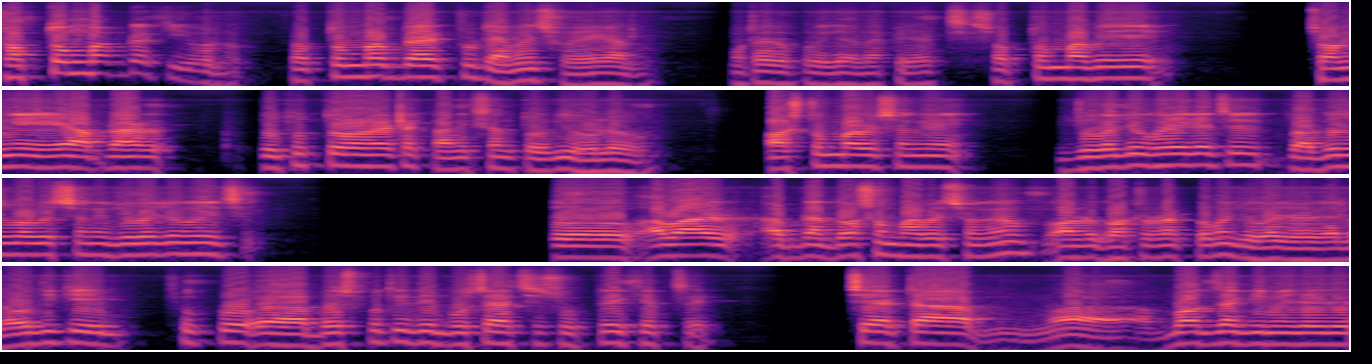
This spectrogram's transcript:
সপ্তম ভাবটা কি হলো? সপ্তম ভাবটা একটু ড্যামেজ হয়ে গেল। মোটার উপরে যা দেখা যাচ্ছে। সপ্তম ভাবে সঙ্গে আপনার চতুর্থ ভাবে একটা কানেকশন তৈরি হলেও অষ্টম ভাবের সঙ্গে যোগাযোগ হয়ে গেছে দ্বাদশ ভাবের সঙ্গে যোগাযোগ হয়েছে। তো আবার আপনার দশম ভাবের অন্য ঘটনাক্রমে যোগাযোগ হয়ে গেল। ওদিকে শুক্র আহ, বৃহস্পতি দিয়ে বসে আছে শুক্রের ক্ষেত্রে। সে একটা বজ্রাগি মেজাজে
